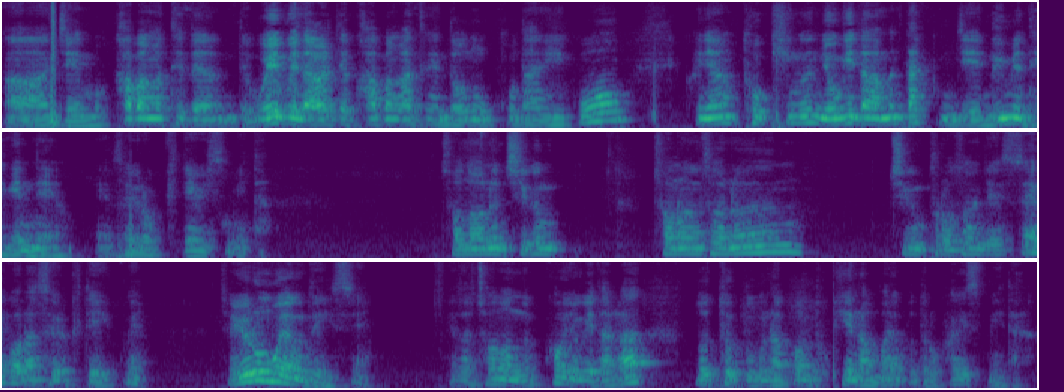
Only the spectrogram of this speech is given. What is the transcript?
아, 이제 뭐 가방 같은 데 외부에 나갈 때 가방 같은 데 넣어놓고 다니고 그냥 도킹은 여기다 하면 딱 이제 넣으면 되겠네요. 그래서 이렇게 되어 있습니다. 전원은 지금 전원선은 지금 풀어서 이제 새 거라서 이렇게 되어 있고요. 자, 이런 되어 있어요. 그래서 전원 넣고 여기다가 노트북을 한번 도킹을 한번 해보도록 하겠습니다.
